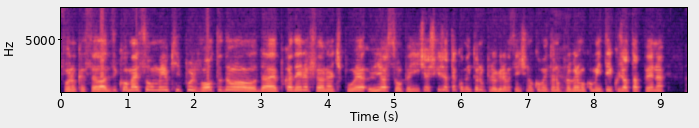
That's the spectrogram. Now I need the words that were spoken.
foram cancelados e começam meio que por volta do, da época da NFL, né? Tipo o US Open. A gente acho que já até comentou no programa, se a gente não comentou é. no programa, eu comentei com o JP, né? É.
